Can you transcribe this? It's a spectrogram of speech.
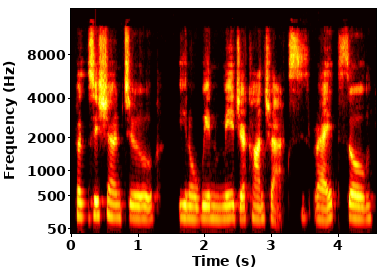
positioned to, you know, win major contracts, right? So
